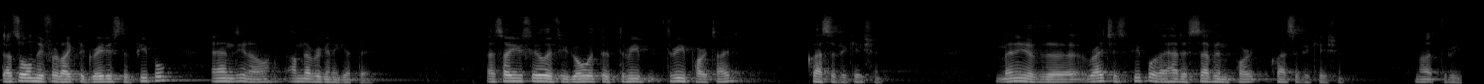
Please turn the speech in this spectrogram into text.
that's only for like the greatest of people, and you know, I'm never going to get there. That's how you feel if you go with the three three partite classification. Many of the righteous people they had a seven part classification, not three.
